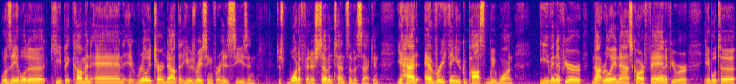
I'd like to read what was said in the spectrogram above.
was able to keep it coming, and it really turned out that he was racing for his season. Just what a finish, seven tenths of a second. You had everything you could possibly want even if you're not really a NASCAR fan, if you were able to,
